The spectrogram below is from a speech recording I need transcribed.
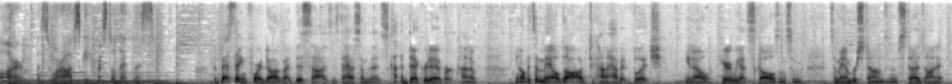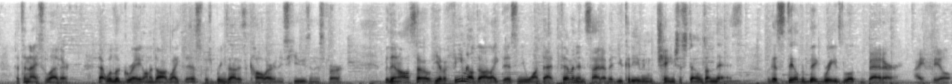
or a Swarovski crystal necklace. The best thing for a dog like this size is to have something that's kind of decorative or kind of, you know, if it's a male dog, to kind of have it butch. You know, here we got skulls and some, some amber stones and some studs on it. That's a nice leather. That would look great on a dog like this, which brings out his color and his hues and his fur. But then also, if you have a female dog like this and you want that feminine side of it, you could even change the stones on this. Because still the big breeds look better, I feel,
